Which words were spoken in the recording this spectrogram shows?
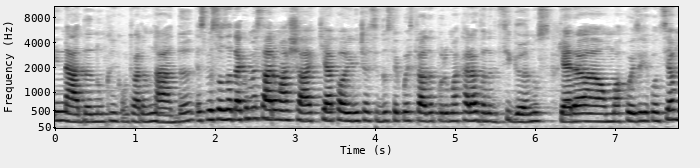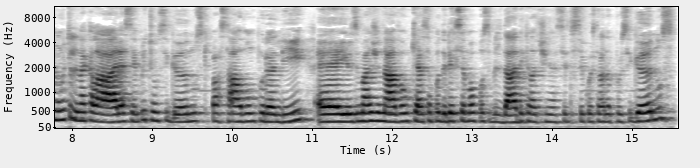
e nada, nunca encontraram nada. As pessoas até começaram a achar que a Pauline tinha sido sequestrada por uma caravana de ciganos, que era uma coisa que acontecia muito ali naquela área, sempre tinham ciganos que passavam por ali, é, e eles imaginavam que essa poderia ser uma possibilidade, que ela tinha sido sequestrada por ciganos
